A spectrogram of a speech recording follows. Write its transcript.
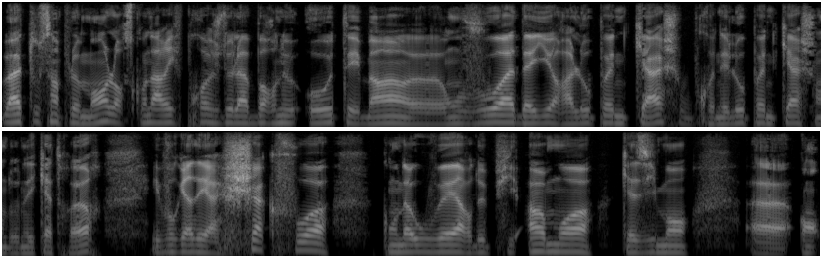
bah, tout simplement, lorsqu'on arrive proche de la borne haute, et ben, euh, on voit d'ailleurs à l'open cash, vous prenez l'open cash en données 4 heures, et vous regardez à chaque fois qu'on a ouvert depuis un mois quasiment euh, en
